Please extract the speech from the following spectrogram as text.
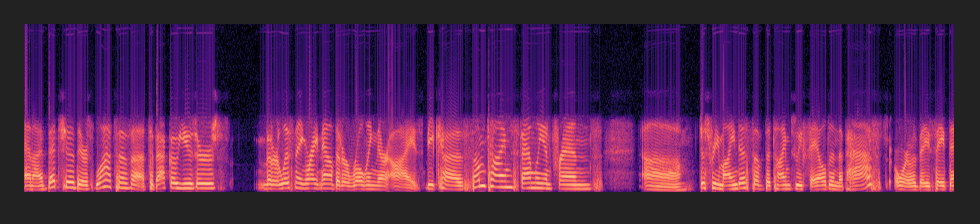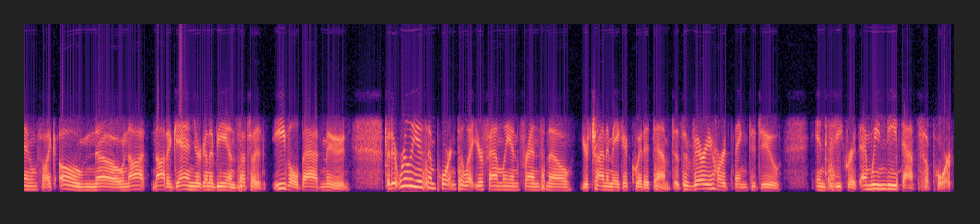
And I bet you there's lots of uh, tobacco users that are listening right now that are rolling their eyes because sometimes family and friends uh, just remind us of the times we failed in the past, or they say things like, "Oh no, not not again! You're going to be in such an evil, bad mood." But it really is important to let your family and friends know you're trying to make a quit attempt. It's a very hard thing to do in secret, and we need that support.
